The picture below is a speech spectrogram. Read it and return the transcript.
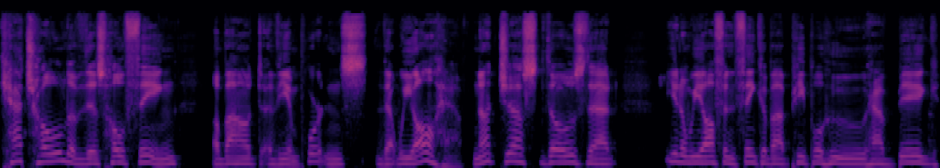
catch hold of this whole thing about the importance that we all have, not just those that, you know, we often think about people who have big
